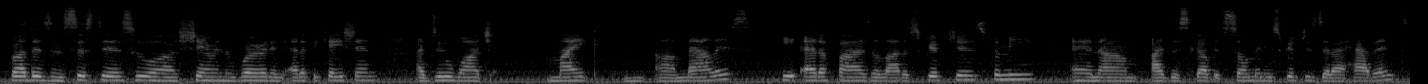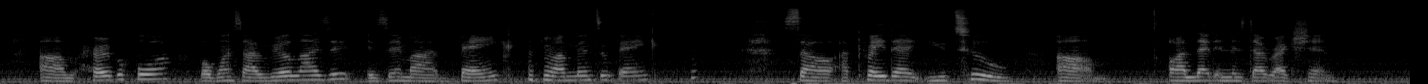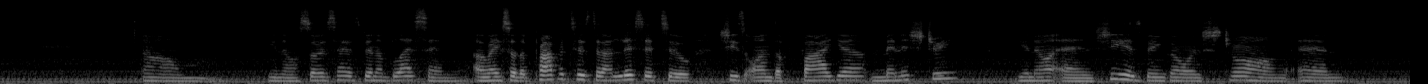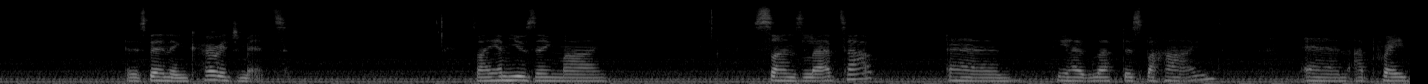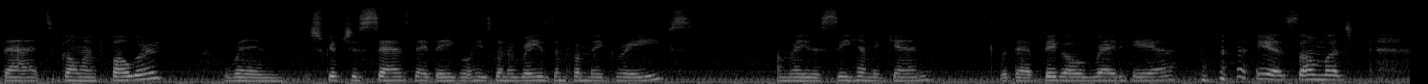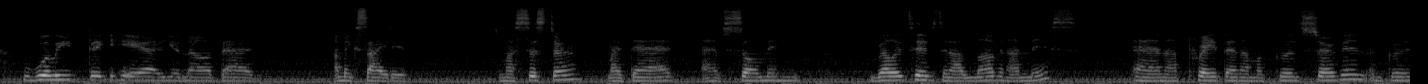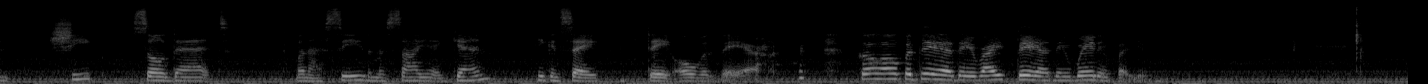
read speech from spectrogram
brothers and sisters who are sharing the word and edification. I do watch Mike uh, Malice. He edifies a lot of scriptures for me, and um, I discovered so many scriptures that I haven't um, heard before. But once I realize it, it's in my bank, my mental bank. so I pray that you too um, are led in this direction um, you know, so it has been a blessing. All right, so the prophetess that I listened to, she's on the fire ministry, you know, and she has been going strong and, and it's been an encouragement. So I am using my son's laptop and he has left this behind. And I pray that going forward, when scripture says that they go, he's going to raise them from their graves. I'm ready to see him again with that big old red hair. he has so much woolly, thick hair, you know, that I'm excited. My sister, my dad, I have so many relatives that I love and I miss. And I pray that I'm a good servant, a good sheep, so that when I see the Messiah again, he can say, They over there. Go over there. They right there. They waiting for you.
